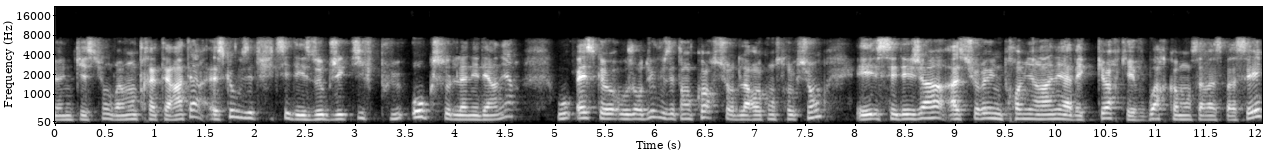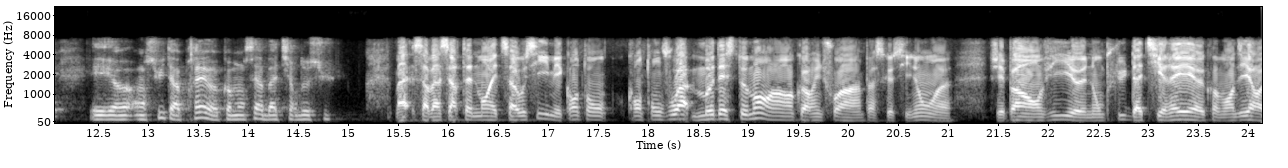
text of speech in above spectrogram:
à une question vraiment très terre à terre, est-ce que vous êtes fixé des objectifs plus hauts que ceux de l'année dernière ou est-ce qu'aujourd'hui vous êtes encore sur de la reconstruction et c'est déjà assurer une première année avec Kirk et voir comment ça va se passer et euh, ensuite après euh, commencer à bâtir dessus? Bah, ça va certainement être ça aussi, mais quand on quand on voit modestement, hein, encore une fois, hein, parce que sinon, euh, j'ai pas envie euh, non plus d'attirer, euh, comment dire,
